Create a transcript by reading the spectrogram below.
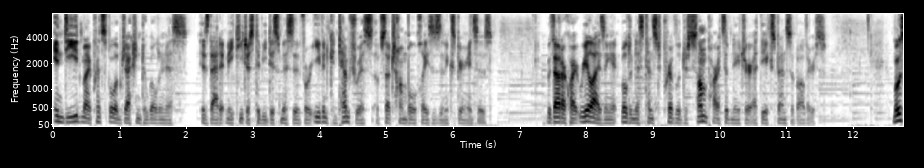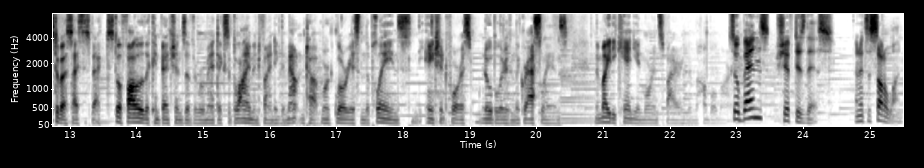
Indeed, my principal objection to wilderness is that it may teach us to be dismissive or even contemptuous of such humble places and experiences. Without our quite realizing it, wilderness tends to privilege some parts of nature at the expense of others. Most of us, I suspect, still follow the conventions of the romantic sublime in finding the mountaintop more glorious than the plains, the ancient forest nobler than the grasslands, the mighty canyon more inspiring than the humble marsh. So Ben's shift is this, and it's a subtle one.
